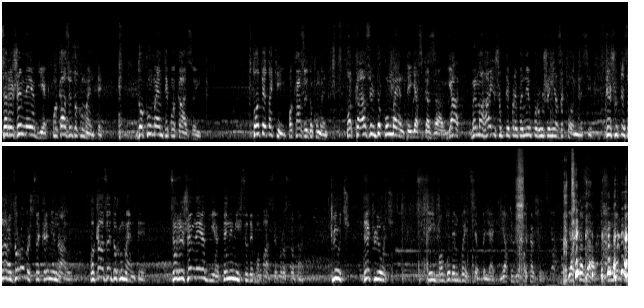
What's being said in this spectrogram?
Це режимний об'єкт. Показуй документи. Документи показуй. Хто ти такий? Показуй документи. Показуй документи, я сказав. Я вимагаю, щоб ти припинив порушення законності. Те, що ти зараз робиш, це кримінал. Показуй документи. Це режимний об'єкт. Ти не міг сюди попасти просто так. Ключ. Де ключ? Стій, бо будемо битися, блядь. Я тобі покажу. Я сказав, документи.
